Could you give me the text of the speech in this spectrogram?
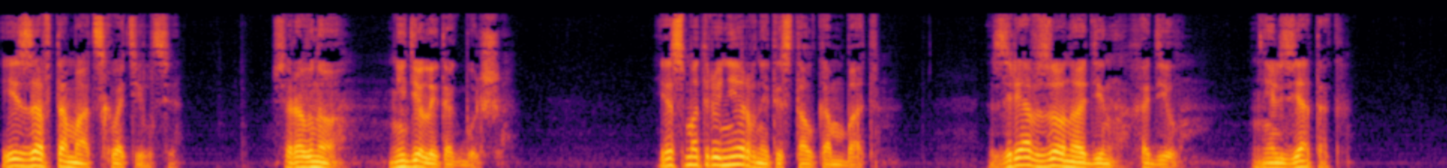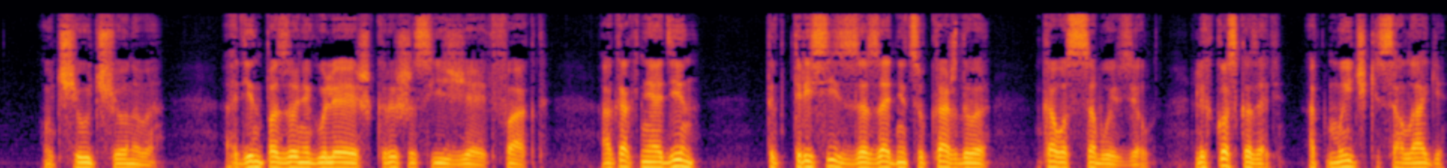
и за автомат схватился. Все равно, не делай так больше. Я смотрю, нервный ты стал, комбат. Зря в зону один ходил. Нельзя так. Учи ученого. Один по зоне гуляешь, крыша съезжает, факт. А как не один, так трясись за задницу каждого, кого с собой взял. Легко сказать, отмычки, салаги.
